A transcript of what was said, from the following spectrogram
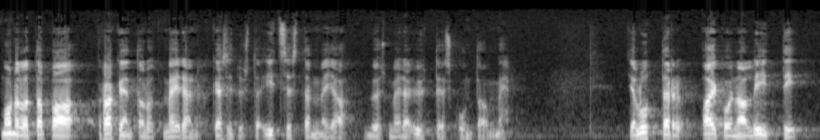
monella tapaa rakentanut meidän käsitystä itsestämme ja myös meidän yhteiskuntamme. Ja Luther aikoinaan liitti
